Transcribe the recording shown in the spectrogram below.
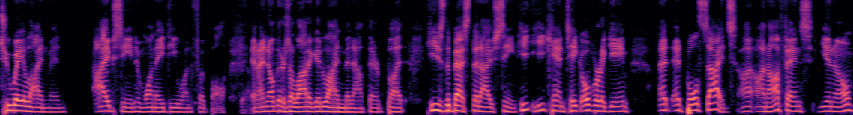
two way lineman I've seen in 1A D1 football. Yeah. And I know there's a lot of good linemen out there, but he's the best that I've seen. He he can take over a game at, at both sides. Uh, on offense, you know,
